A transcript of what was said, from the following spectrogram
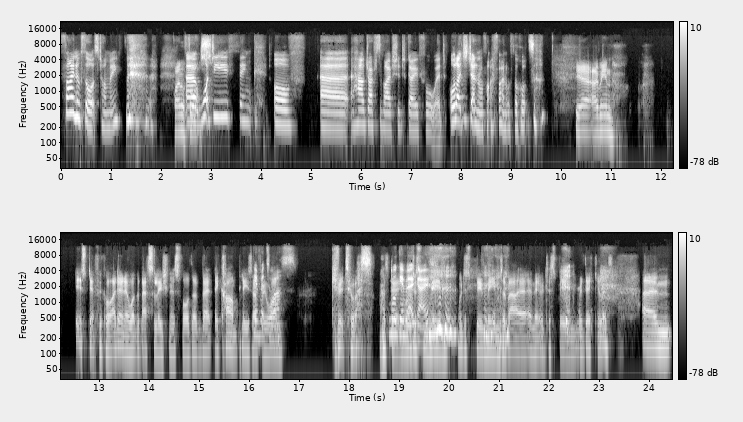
final thoughts tommy Final uh, thoughts. what do you think of uh how drive to survive should go forward or like just general final thoughts Yeah, I mean, it's difficult. I don't know what the best solution is for them. They they can't please give it to everyone. us Give it to us. Let's We'll give it a just go. meme- we'll just do memes about it, and it would just be ridiculous. Um,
